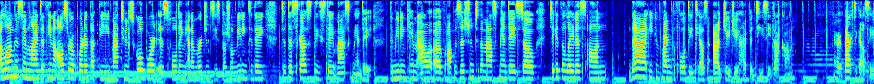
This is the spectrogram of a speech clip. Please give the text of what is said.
Along the same lines, Athena also reported that the Mattoon School Board is holding an emergency special meeting today to discuss the state mask mandate. The meeting came out of opposition to the mask mandate, so to get the latest on that, you can find the full details at jg-tc.com. All right, back to Kelsey.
